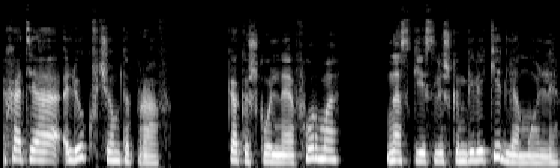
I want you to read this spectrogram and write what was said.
Хотя Люк в чем-то прав. Как и школьная форма, носки слишком велики для Молли.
